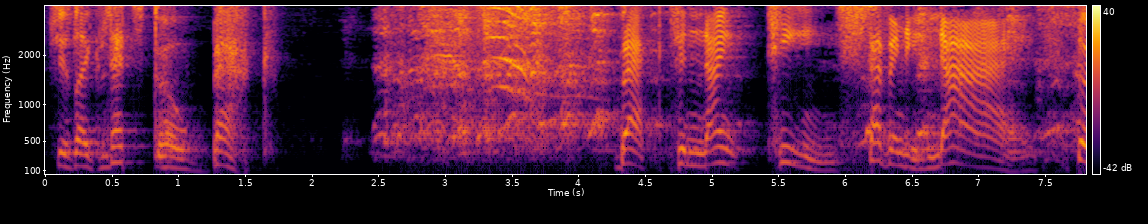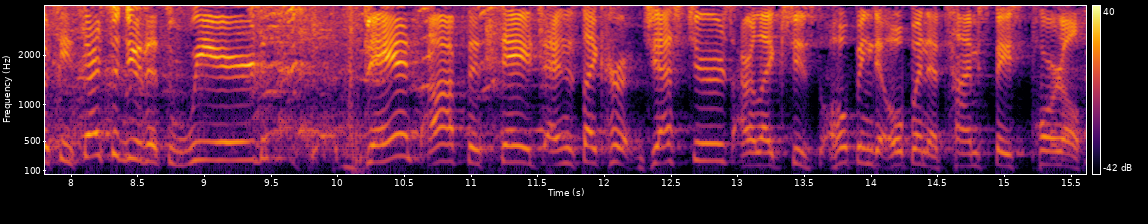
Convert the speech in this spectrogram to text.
she's like, let's go back. back to 1979. So she starts to do this weird dance off the stage, and it's like her gestures are like she's hoping to open a time space portal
